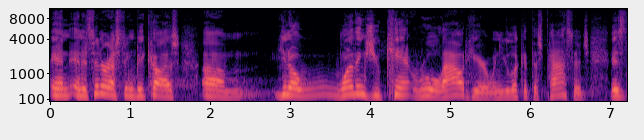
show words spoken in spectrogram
And, and it's interesting because, um, you know, one of the things you can't rule out here when you look at this passage is,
